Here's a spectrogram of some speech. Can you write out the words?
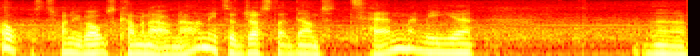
Oh, there's 20 volts coming out now. I need to adjust that down to 10. Let me uh, uh,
